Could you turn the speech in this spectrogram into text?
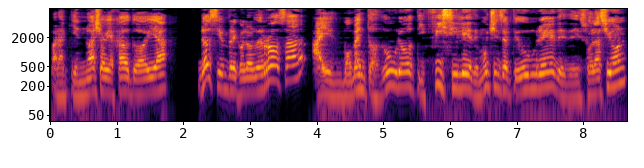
para quien no haya viajado todavía, no siempre color de rosa, hay momentos duros, difíciles, de mucha incertidumbre, de desolación,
